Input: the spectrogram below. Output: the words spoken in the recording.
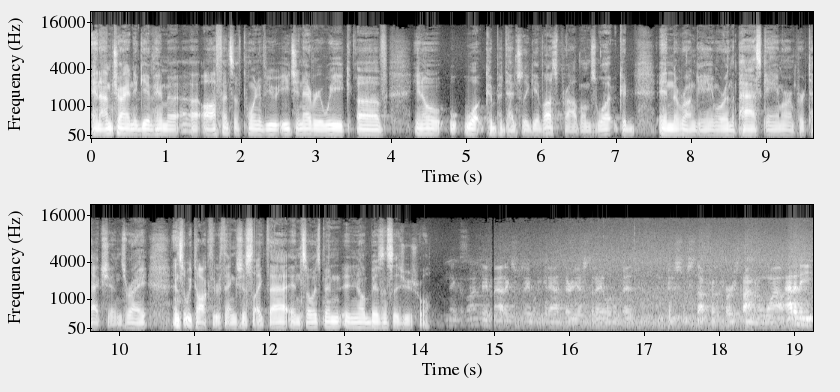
and I'm trying to give him an offensive point of view each and every week of you know what could potentially give us problems, what could in the run game or in the pass game or in protections, right? And so we talk through things just like that. And so it's been you know business as usual. Maddox was able to get out there yesterday a little bit and do some stuff for the first time in a while. How did he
